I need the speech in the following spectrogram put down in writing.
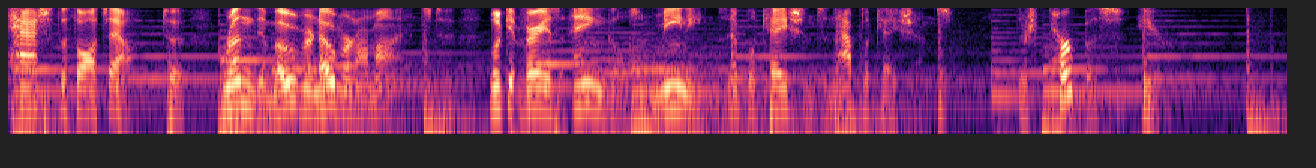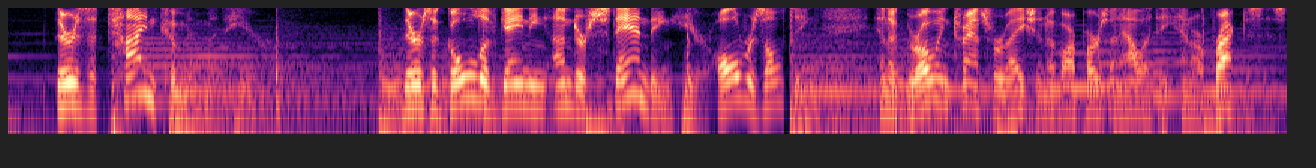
hash the thoughts out, to run them over and over in our minds, to look at various angles and meanings, implications, and applications. There's purpose here. There is a time commitment here. There's a goal of gaining understanding here, all resulting in a growing transformation of our personality and our practices,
